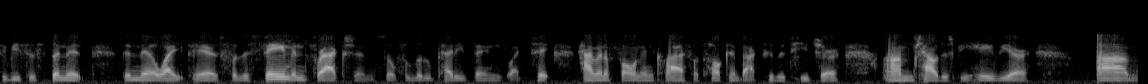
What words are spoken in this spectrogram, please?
to be suspended than their white peers for the same infraction. So for little petty things like t- having a phone in class or talking back to the teacher, um, childish behavior. Um,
